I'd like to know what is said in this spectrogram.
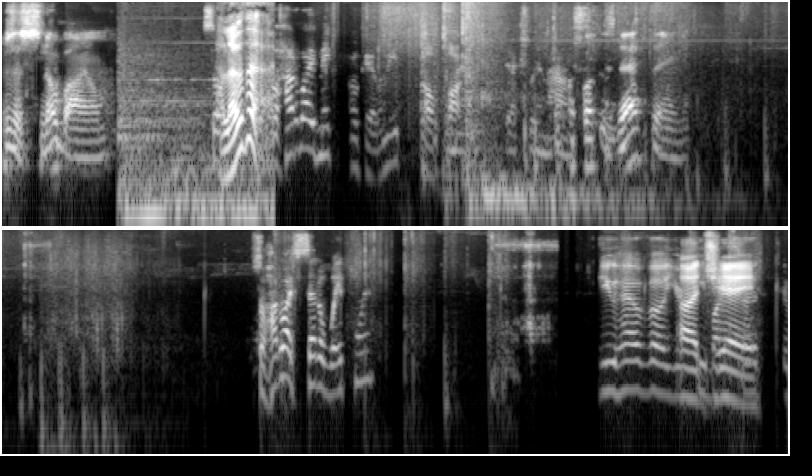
There's a snow biome. So, Hello there. So how do I make? Okay, let me Oh fuck. get actually in the What the house. fuck is that thing? So how do I set a waypoint? Do you have uh, your Uh, key by J. set to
